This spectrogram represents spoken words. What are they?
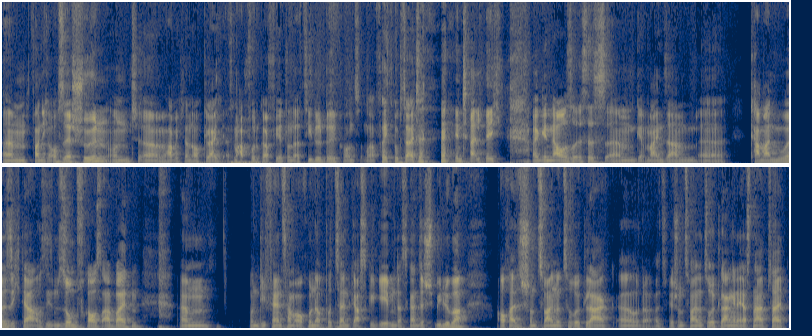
Ähm, fand ich auch sehr schön und äh, habe ich dann auch gleich erstmal abfotografiert und als Titelbild bei uns auf unserer Facebook-Seite hinterlegt. Weil genauso ist es. Ähm, gemeinsam äh, kann man nur sich da aus diesem Sumpf rausarbeiten. Ähm, und die Fans haben auch 100% Gas gegeben, das ganze Spiel über. Auch als es schon 2-0 zurücklag, äh, oder als wir schon 2-0 zurücklagen in der ersten Halbzeit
